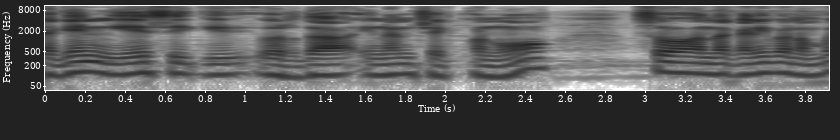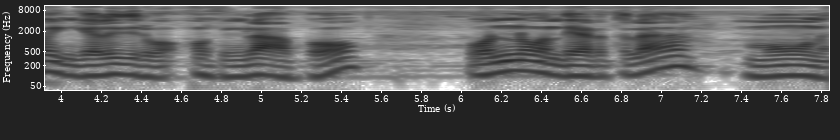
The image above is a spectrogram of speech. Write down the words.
அகைன் ஏசிக்கு வருதா? என்னன்னு செக் பண்ணுவோம். ஸோ அந்த கணிப்பை நம்ம இங்கே எழுதிடுவோம். ஓகேங்களா? அப்போது ஒன்று வந்த இடத்துல மூணு.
